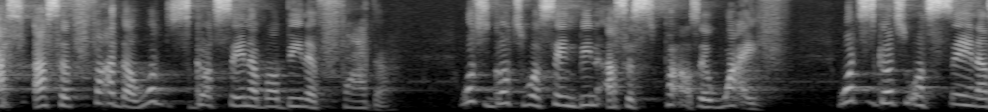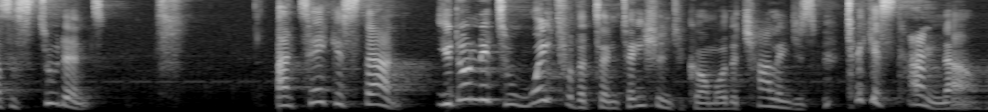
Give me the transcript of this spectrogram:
As, as a father, what's God saying about being a father? What's God's word saying being as a spouse, a wife? What's God's word saying as a student? And take a stand. You don't need to wait for the temptation to come or the challenges. Take a stand now.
